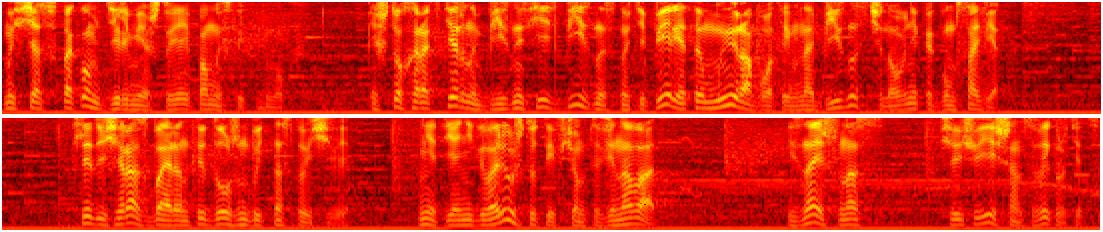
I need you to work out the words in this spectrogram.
Мы сейчас в таком дерьме, что я и помыслить не мог. И что характерно, бизнес есть бизнес, но теперь это мы работаем на бизнес чиновника Гумсовета. В следующий раз, Байрон, ты должен быть настойчивее. Нет, я не говорю, что ты в чем-то виноват. И знаешь, у нас все еще есть шанс выкрутиться.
